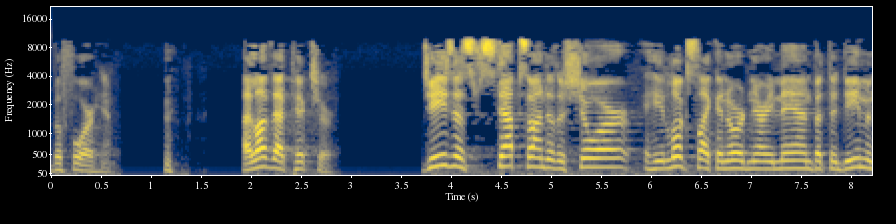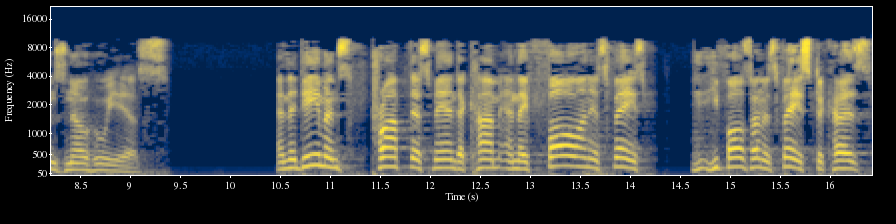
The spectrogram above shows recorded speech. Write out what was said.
before him. I love that picture. Jesus steps onto the shore. He looks like an ordinary man, but the demons know who he is. And the demons prompt this man to come and they fall on his face he falls on his face because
